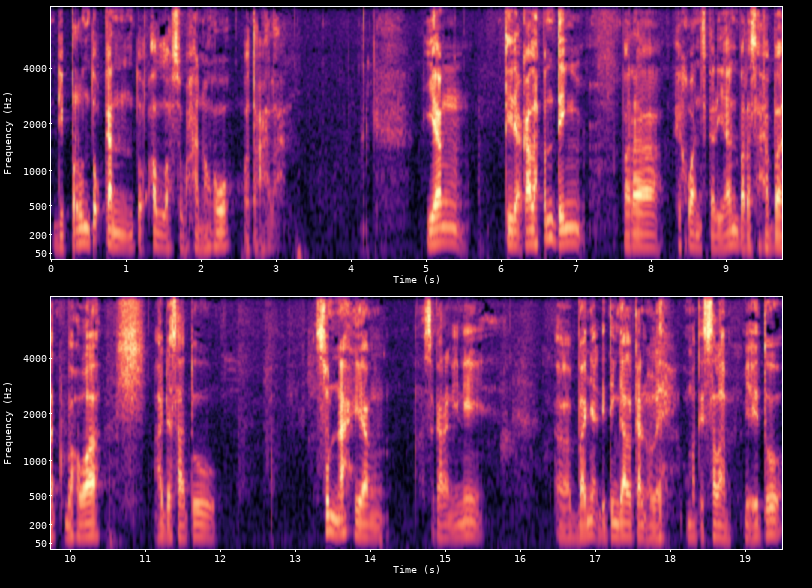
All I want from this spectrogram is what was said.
diperuntukkan untuk Allah Subhanahu wa taala. Yang tidak kalah penting para ikhwan sekalian, para sahabat bahwa ada satu sunnah yang sekarang ini uh, banyak ditinggalkan oleh umat Islam, yaitu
